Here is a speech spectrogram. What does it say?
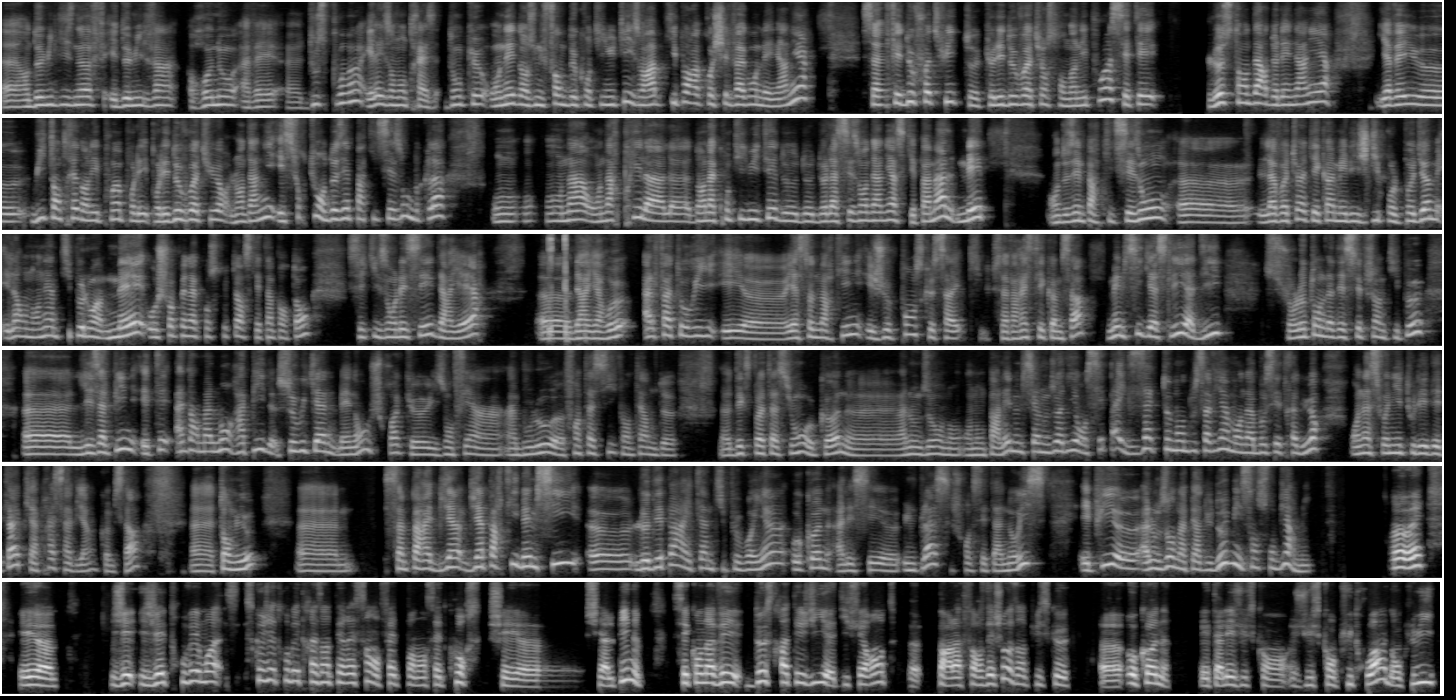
en 2019 et 2020, Renault avait 12 points et là, ils en ont 13. Donc, on est dans une forme de continuité. Ils ont un petit peu raccroché le wagon de l'année dernière. Ça fait deux fois de suite que les deux voitures sont dans les points. C'était le standard de l'année dernière, il y avait eu euh, huit entrées dans les points pour les, deux voitures l'an dernier et surtout en deuxième partie de saison. Donc là, on, a, repris dans la continuité de, la saison dernière, ce qui est pas mal. Mais en deuxième partie de saison, euh, la voiture était quand même éligible pour le podium et là, on en est un petit peu loin. Mais au championnat constructeur, ce qui est important, c'est qu'ils ont laissé derrière derrière eux, AlphaTauri et, et, Aston Martin. Et je pense que ça va rester comme ça, même si Gasly a dit sur le ton de la déception un petit peu, euh, les Alpines étaient anormalement rapides ce week-end. Mais non, je crois qu'ils ont fait un, boulot euh, fantastique en termes euh, d'exploitation. Ocon, Alonso en ont parlé, même si Alonso a dit on ne sait pas exactement d'où ça vient, mais on a bossé très dur, on a soigné tous les détails, puis après ça vient comme ça. tant mieux. ça me paraît bien, bien parti, même si le départ a été un petit peu moyen. Ocon a laissé une place, je crois que c'était à Norris. Et puis Alonso en a perdu deux, mais ils s'en sont bien remis. Oui, oui. Et euh, j'ai trouvé, moi, ce que j'ai trouvé très intéressant, en fait, pendant cette course chez, euh, chez Alpine, c'est qu'on avait deux stratégies euh, différentes par la force des choses, hein, puisque Ocon est allé jusqu'en jusqu'en Q3. Donc, lui,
